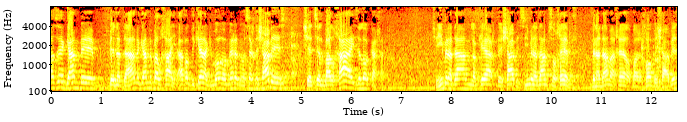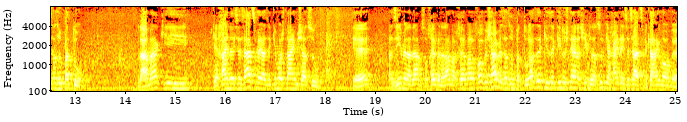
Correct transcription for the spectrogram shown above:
הזה גם בבן אדם וגם בבעל חי. אף על פי כן הגמור אומרת במסכת השבס שאצל בעל חי זה לא ככה. שאם בן אדם לוקח בשבס אם בן אדם סוחב בן אדם אחר ברחוב בשבס אז הוא פטור. למה? כי כחי נויסס עצמי אז זה כמו שתיים שעשו אז אם בן אדם סוחב בן אדם אחר ברחוב בשבס אז הוא פטור. על זה כי זה כאילו שני אנשים שנעשו כחי נויסס עצמי ככה הגמור אומר.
